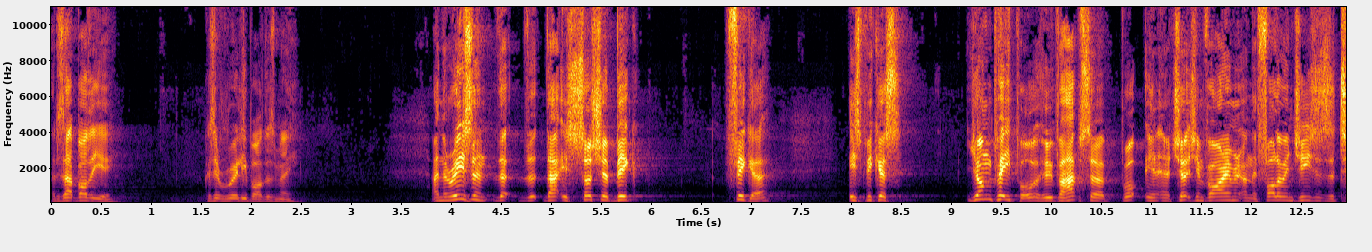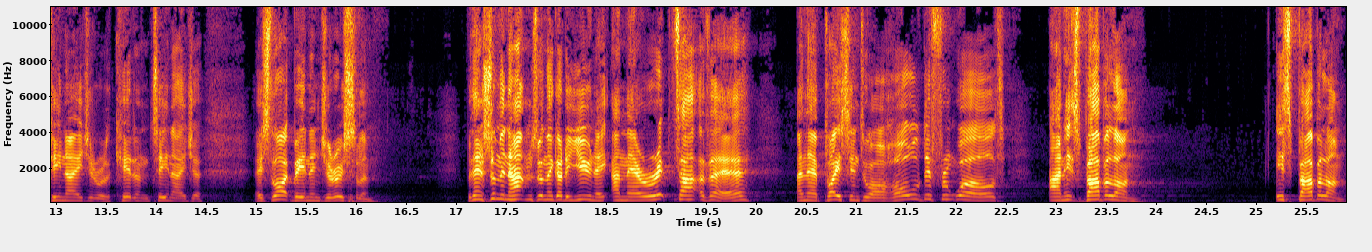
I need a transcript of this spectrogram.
Does that bother you? Because it really bothers me. And the reason that, that that is such a big figure is because young people who perhaps are in a church environment and they're following Jesus as a teenager or a kid and a teenager, it's like being in Jerusalem. But then something happens when they go to uni and they're ripped out of there and they're placed into a whole different world and it's Babylon. It's Babylon.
